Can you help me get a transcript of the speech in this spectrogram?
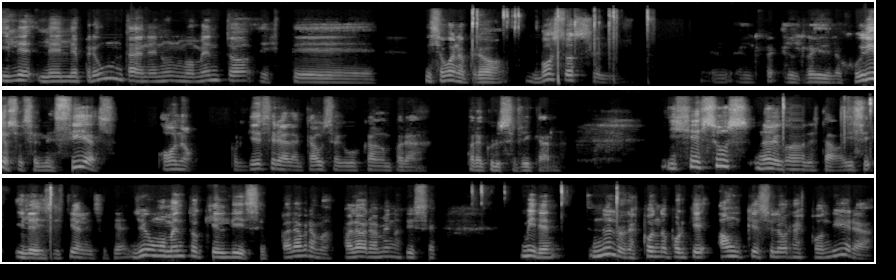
le, preguntan en un momento, este, dice, bueno, pero vos sos el, el, rey de los judíos, sos el Mesías o no, porque esa era la causa que buscaban para, para crucificarlo. Y Jesús no le contestaba, dice, y le insistía, le insistía. Llega un momento que él dice, palabra más, palabra menos, dice, miren, no lo respondo porque aunque se lo respondiera,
